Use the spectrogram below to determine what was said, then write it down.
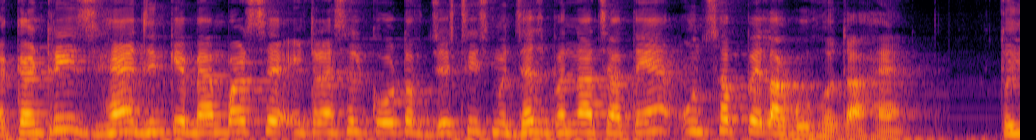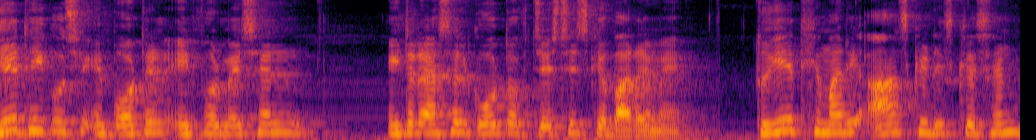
कंट्रीज़ हैं जिनके members international court of justice में जज बनना चाहते हैं, उन सब पे लागू होता है। तो ये थी कुछ important information international court of justice के बारे में। तो ये थी हमारी आज की डिस्कशन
